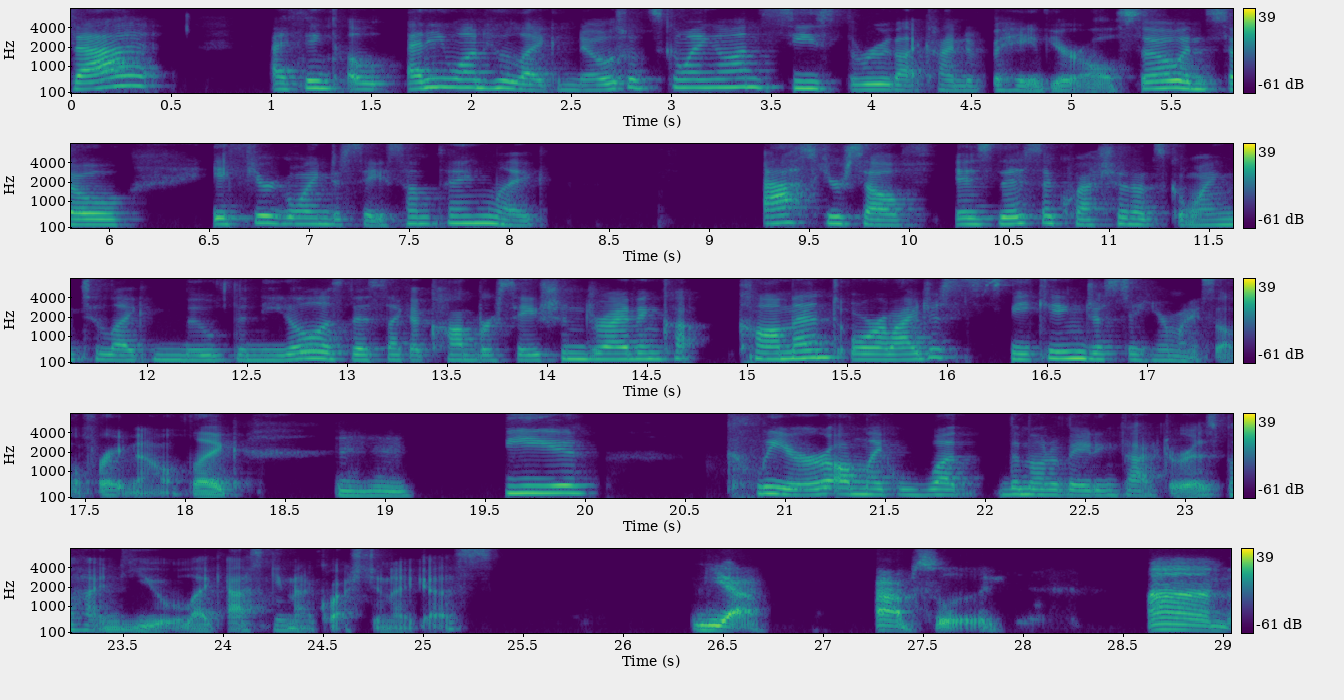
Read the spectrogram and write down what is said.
that i think uh, anyone who like knows what's going on sees through that kind of behavior also. And so if you're going to say something like ask yourself is this a question that's going to like move the needle is this like a conversation driving co- comment or am i just speaking just to hear myself right now like mm-hmm. be clear on like what the motivating factor is behind you like asking that question i guess yeah absolutely um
